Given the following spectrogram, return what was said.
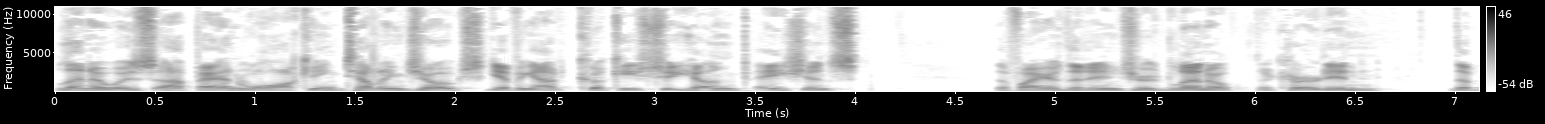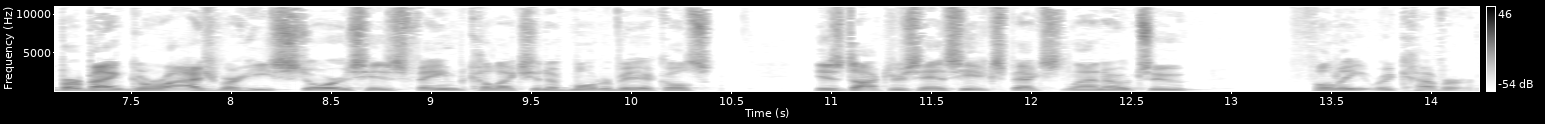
Leno is up and walking, telling jokes, giving out cookies to young patients. The fire that injured Leno occurred in the Burbank garage where he stores his famed collection of motor vehicles. His doctor says he expects Leno to fully recover.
